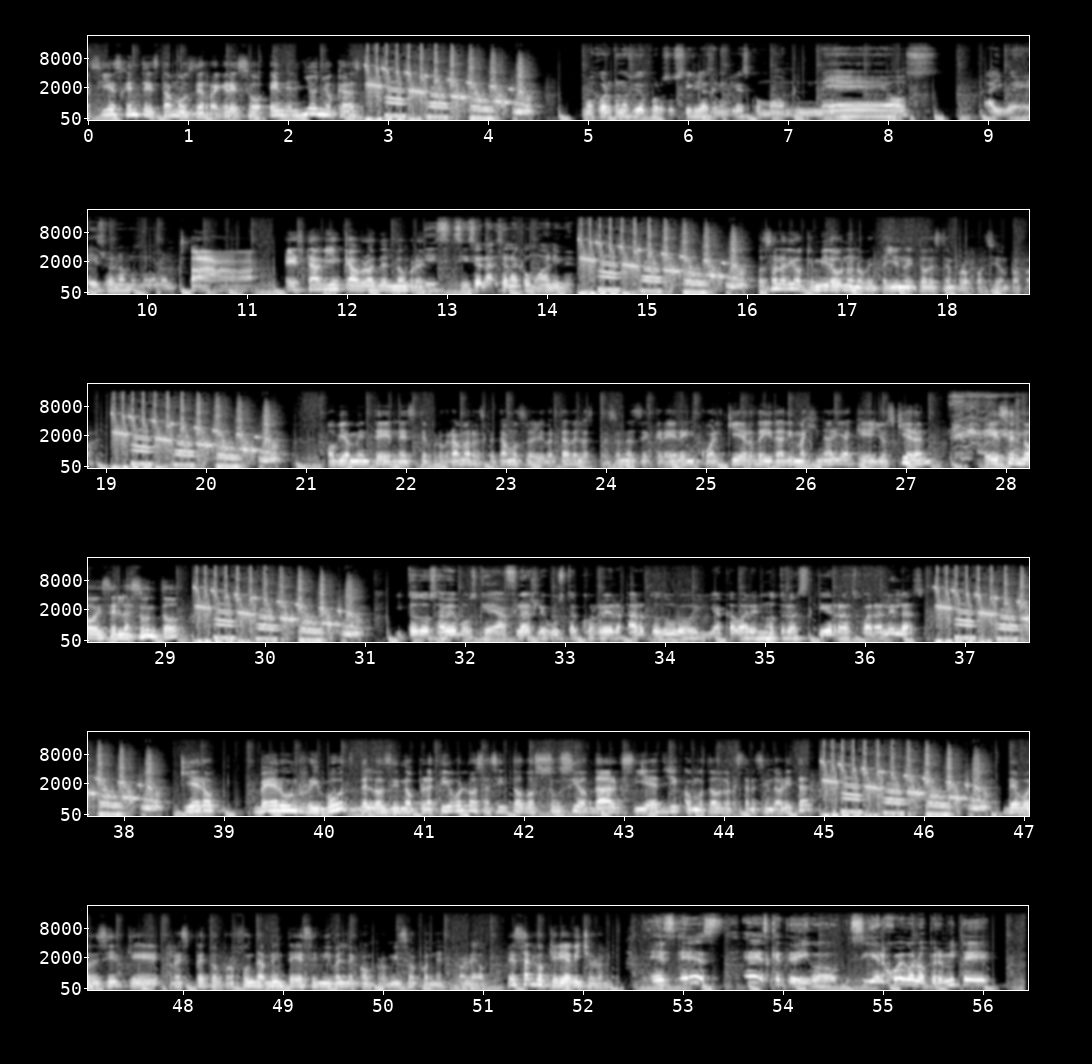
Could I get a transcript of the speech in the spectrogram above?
Así es, gente, estamos de regreso en el ñoño cast. Mejor conocido por sus siglas en inglés como NEOS. Ay, güey, suena mamolón. Ah, está bien cabrón el nombre. Sí, sí, suena, suena como anime. Solo digo que mido 1.91 y todo está en proporción, papá. Obviamente en este programa respetamos la libertad de las personas de creer en cualquier deidad imaginaria que ellos quieran. Ese no es el asunto. Y todos sabemos que a Flash le gusta correr harto duro y acabar en otras tierras paralelas. Quiero ver un reboot de los dinoplatíbulos, así todo sucio, darks y edgy como todo lo que están haciendo ahorita. Debo decir que respeto profundamente ese nivel de compromiso con el troleo. Es algo que haría Bicholón. Es, es, es que te digo, si el juego lo permite,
